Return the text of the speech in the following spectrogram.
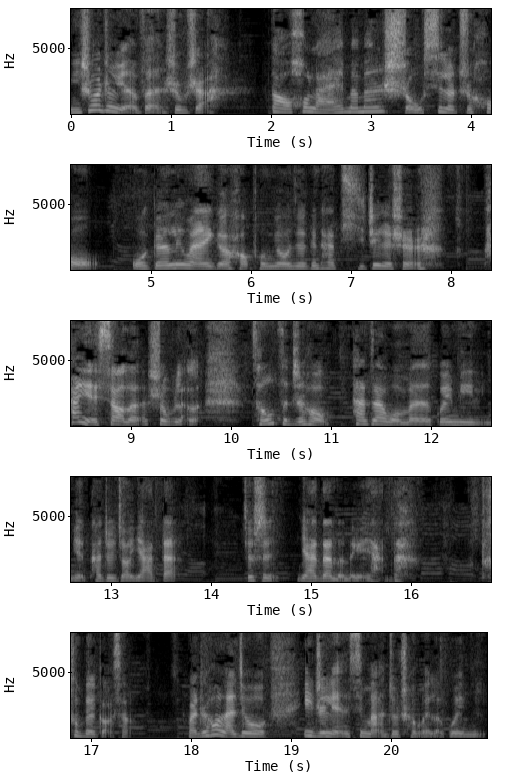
你说这缘分是不是啊？到后来慢慢熟悉了之后，我跟另外一个好朋友就跟他提这个事儿。他也笑的受不了了，从此之后，她在我们闺蜜里面，她就叫鸭蛋，就是鸭蛋的那个鸭蛋，特别搞笑。反正后来就一直联系嘛，就成为了闺蜜。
